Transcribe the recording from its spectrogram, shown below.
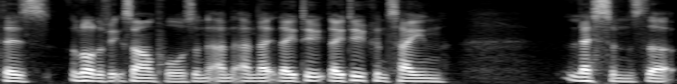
there's a lot of examples, and, and, and they, they do they do contain lessons that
